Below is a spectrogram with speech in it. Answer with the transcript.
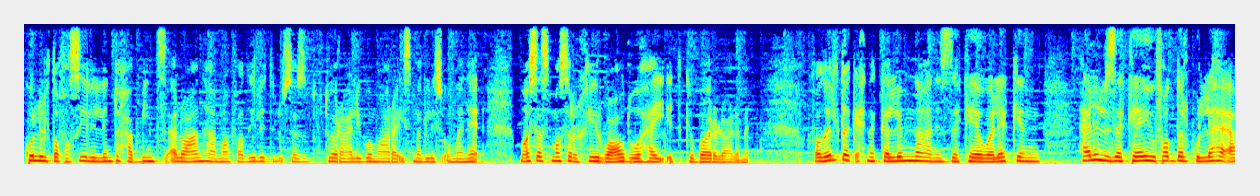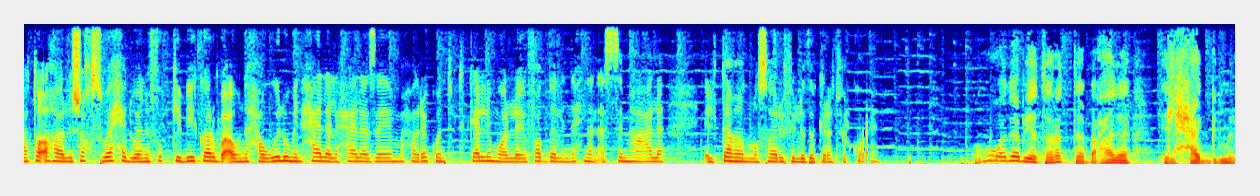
كل التفاصيل اللي أنتوا حابين تسألوا عنها مع فضيلة الأستاذ الدكتور علي جمعة رئيس مجلس أمناء مؤسس مصر الخير وعضو هيئة كبار العلماء. فضيلتك إحنا اتكلمنا عن الزكاة ولكن هل الزكاة يفضل كلها إعطائها لشخص واحد ونفك بيه كرب أو نحوله من حالة لحالة زي ما حضرتك كنت بتتكلم ولا يفضل إن إحنا نقسمها على الثمان مصارف اللي ذكرت في القرآن؟ هو ده بيترتب على الحجم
